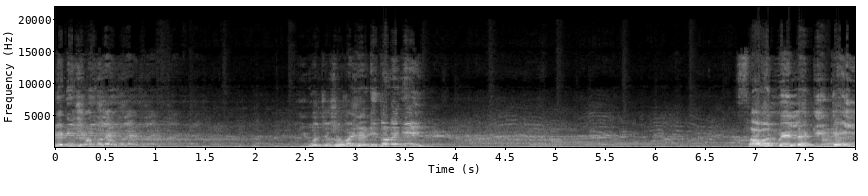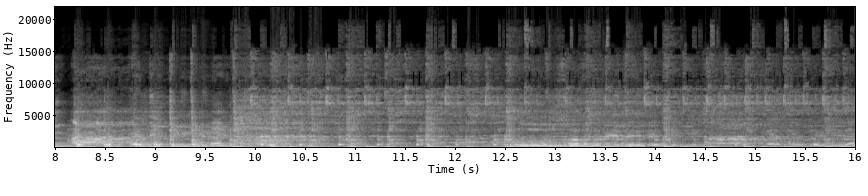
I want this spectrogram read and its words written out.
রেডি সকলে কি বলছে সবাই রেডি তো নাকি सावन में लगी गई आग दिल मेरा ओ सावन में लगी आग दिल मेरा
